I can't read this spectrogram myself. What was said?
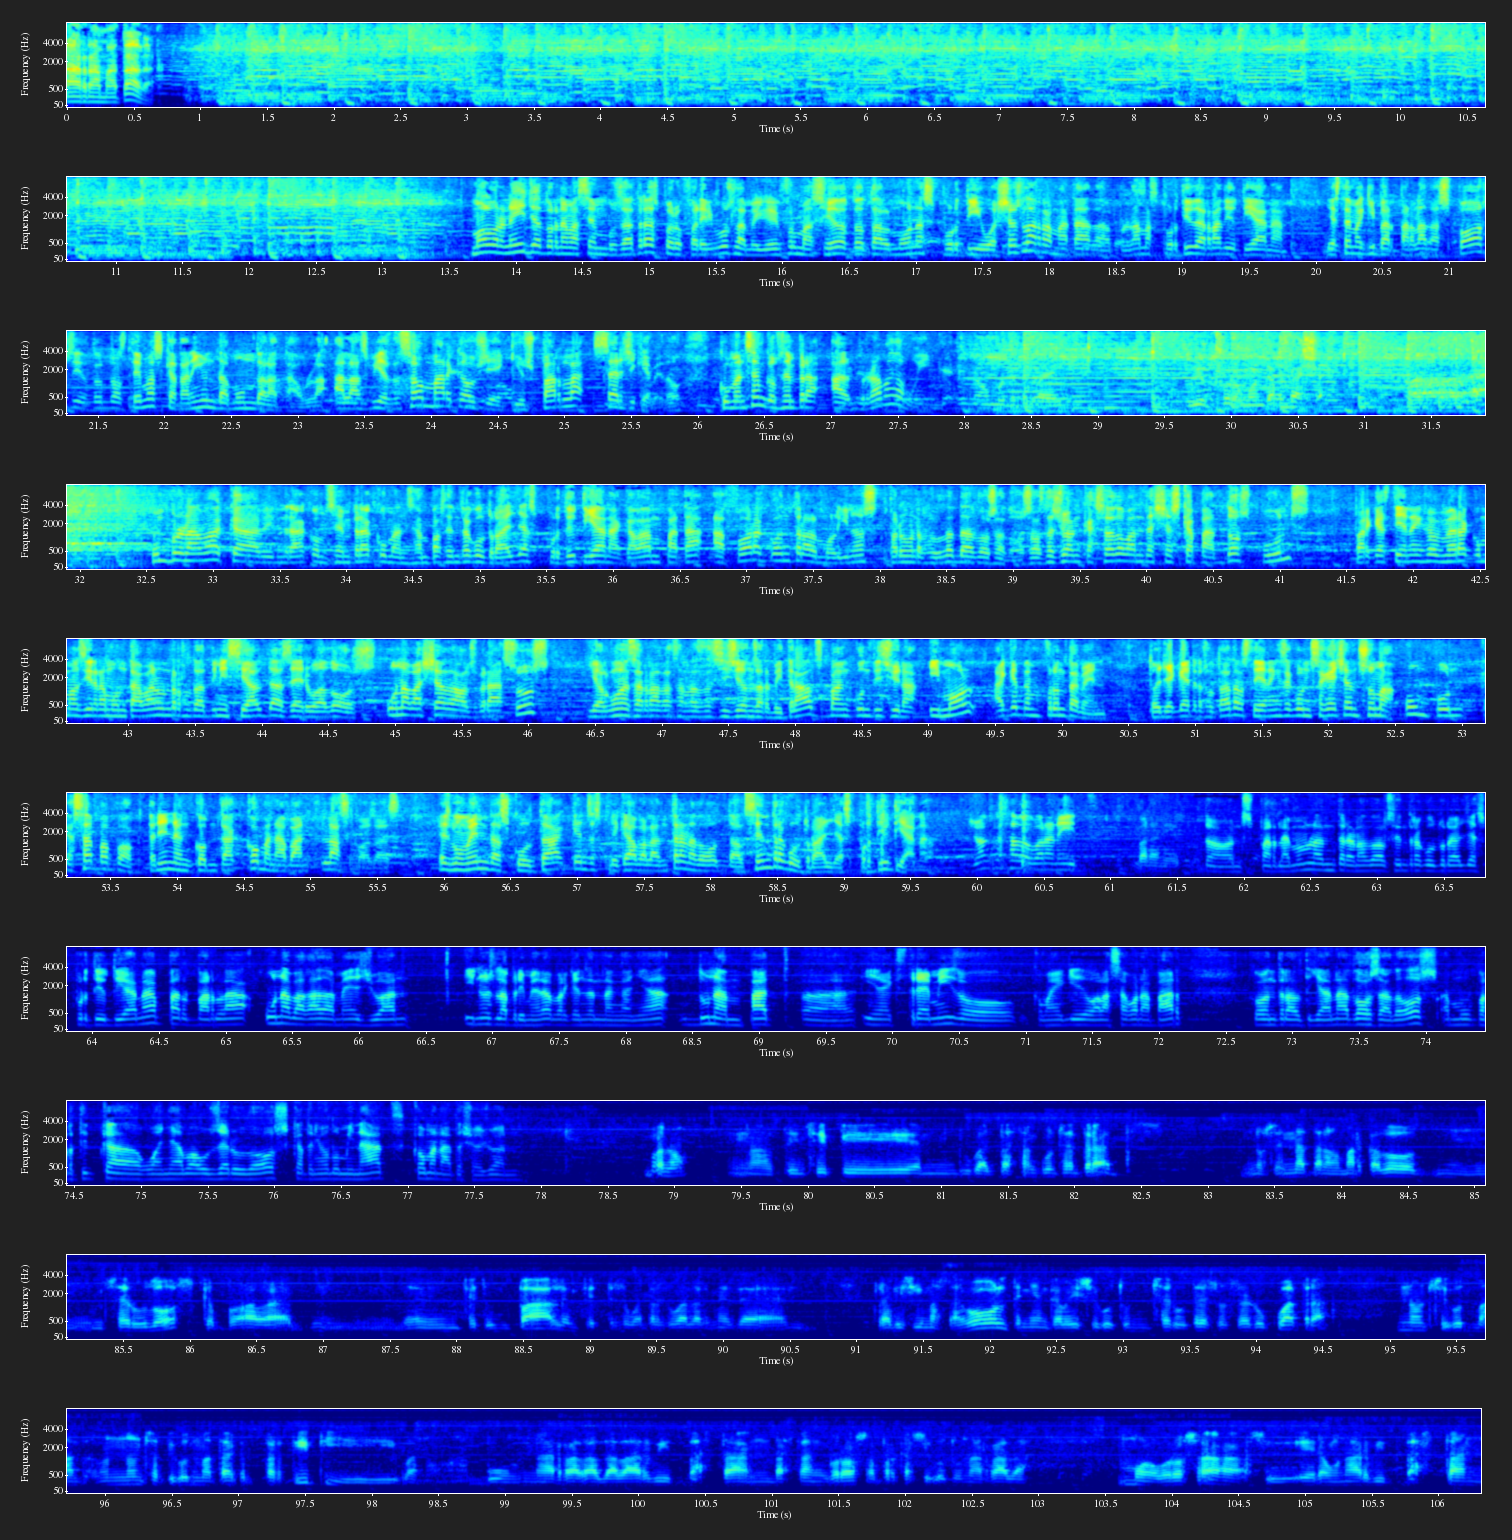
La rematada. Molt bona nit, ja tornem a ser amb vosaltres per oferir-vos la millor informació de tot el món esportiu. Això és La Rematada, el programa esportiu de Ràdio Tiana. I estem aquí per parlar d'esports i de tots els temes que tenim damunt de la taula. A les vies de so, Marc Auger, qui us parla, Sergi Quevedo. Comencem, com sempre, el programa d'avui. We'll put them under pressure. Un programa que vindrà, com sempre, començant pel Centre Cultural i Esportiu Tiana, que va empatar a fora contra el Molinos per un resultat de 2 a 2. Els de Joan Casado van deixar escapar dos punts perquè els tianencs van veure com els hi remuntaven un resultat inicial de 0 a 2. Una baixada dels braços i algunes errades en les decisions arbitrals van condicionar i molt aquest enfrontament. Tot i aquest resultat, els tianencs aconsegueixen sumar un punt que sap a poc, tenint en compte com anaven les coses. És moment d'escoltar què ens explicava l'entrenador del Centre Cultural i Esportiu Tiana. Joan Casado, bona nit. Doncs parlem amb l'entrenador del Centre Cultural i Esportiu Tiana per parlar una vegada més, Joan, i no és la primera perquè ens hem d'enganyar, d'un empat eh, in extremis o, com aquí diu a la segona part, contra el Tiana 2 a 2, amb un partit que guanyàveu 0-2, que teníeu dominat. Com ha anat això, Joan? Bueno, al principi hem jugat bastant concentrats, no s'hem anat en el marcador mm, 0-2, que mm, hem fet un pal, hem fet tres o quatre jugades més de, claríssimes de gol, tenien que haver sigut un 0-3 o 0-4, no han, sigut, no han sabut matar aquest partit i, bueno, amb una errada de l'àrbit bastant, bastant grossa, perquè ha sigut una errada molt grossa, o sigui, era un àrbit bastant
